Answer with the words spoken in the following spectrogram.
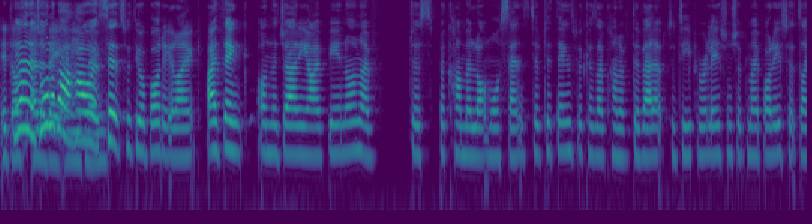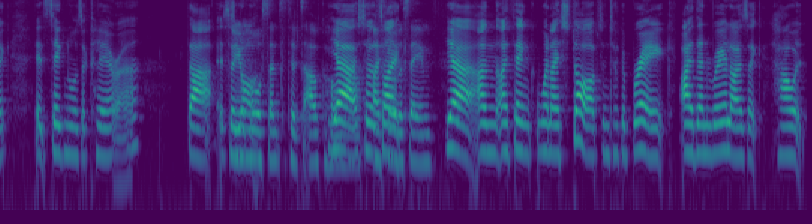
it does yeah, and it's all about how it sits with your body. Like, I think on the journey I've been on, I've just become a lot more sensitive to things because I've kind of developed a deeper relationship with my body. So it's like its signals are clearer that it's so you're not- more sensitive to alcohol. Yeah, now. so I it's feel like- the same. Yeah, and I think when I stopped and took a break, I then realized like how it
